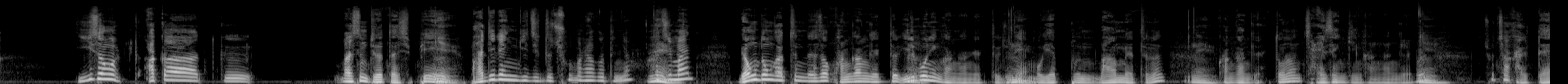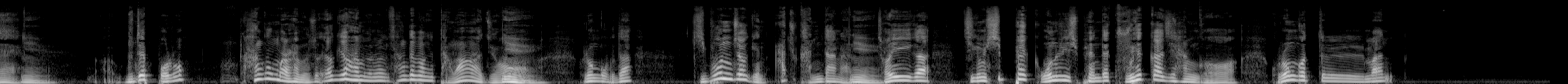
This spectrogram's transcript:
이성을 아까 그 말씀드렸다시피 예. 바디랭귀지도 충분하거든요. 네. 하지만 명동 같은 데서 관광객들 일본인 관광객들 중에 네. 뭐 예쁜 마음에 드는 네. 관광객 또는 잘생긴 관광객을 예. 쫓아갈 때 예. 어, 무대뽀로 한국말 하면서 여기 하면은 상대방이 당황하죠. 예. 그런 것보다 기본적인 아주 간단한 예. 저희가 지금 10회 오늘이 10회인데 9회까지 한 거 그런 것들만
